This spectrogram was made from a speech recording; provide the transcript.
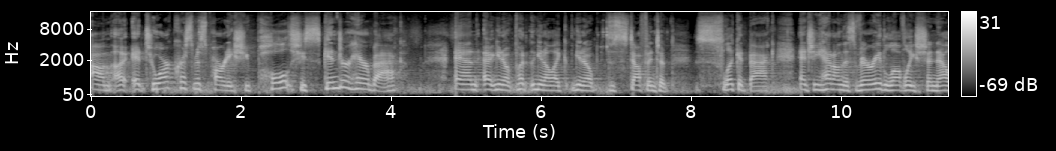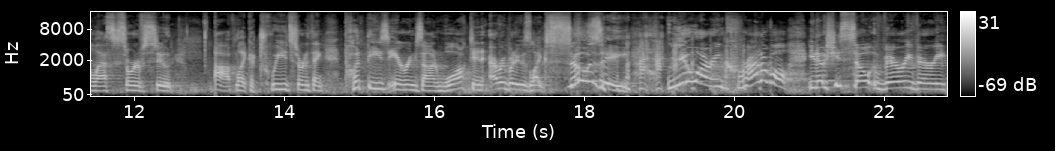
Um, uh, at, to our Christmas party, she pulled, she skinned her hair back and uh, you know put you know like you know the stuff into slick it back and she had on this very lovely chanel-esque sort of suit uh, like a tweed sort of thing put these earrings on walked in everybody was like susie you are incredible. You know she's so very very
